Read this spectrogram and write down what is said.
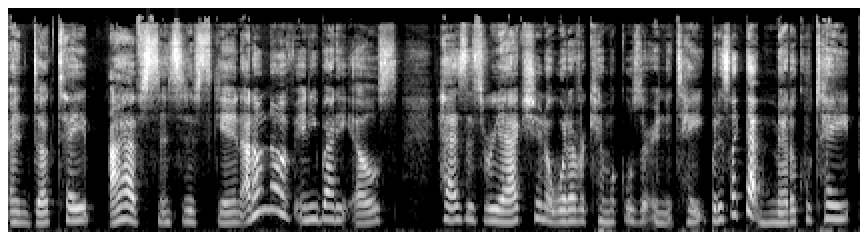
and duct tape, I have sensitive skin. I don't know if anybody else has this reaction or whatever chemicals are in the tape, but it's like that medical tape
